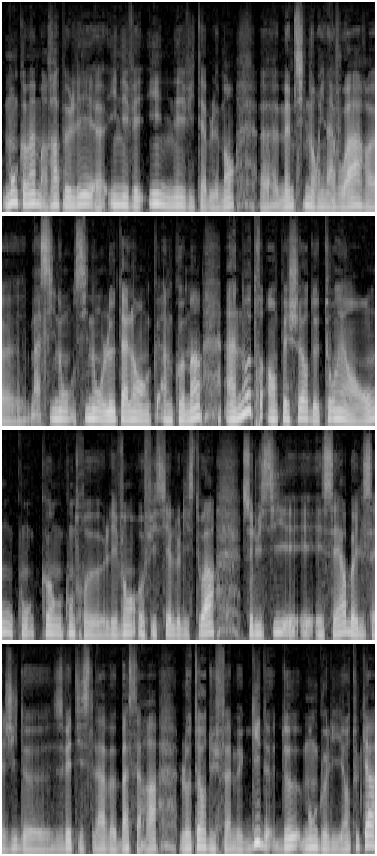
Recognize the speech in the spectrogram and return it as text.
m'ont quand même rappelé euh, inévitablement, euh, même s'ils n'ont rien à voir, euh, bah sinon, sinon le talent en, commun, un autre empêcheur de tourner en rond contre les vents officiels de l'histoire. Celui-ci est, est, serbe, il s'agit de Svetislav Bassara, l'auteur du fameux guide de Mongolie. En tout cas,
